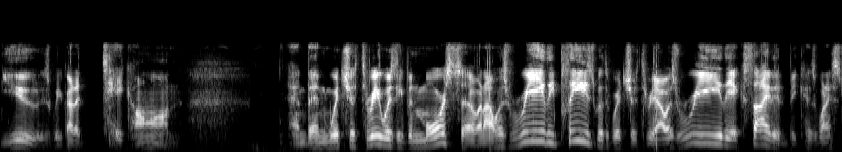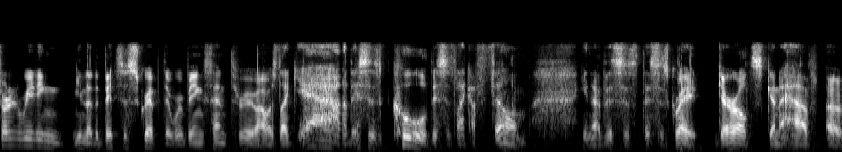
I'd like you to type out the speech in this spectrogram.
use. We've got to take on." And then Witcher 3 was even more so. And I was really pleased with Witcher 3. I was really excited because when I started reading, you know, the bits of script that were being sent through, I was like, yeah, this is cool. This is like a film. You know, this is this is great. Geralt's going to have a,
